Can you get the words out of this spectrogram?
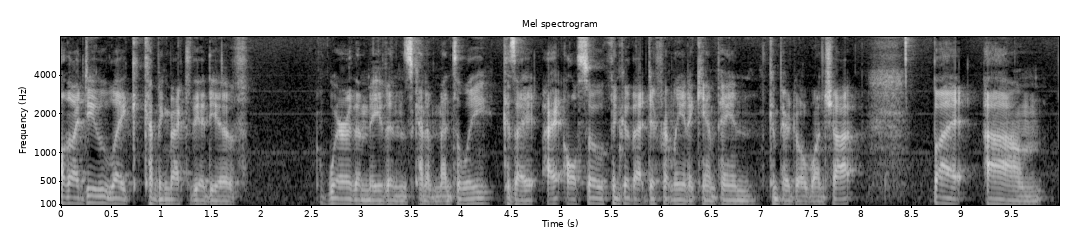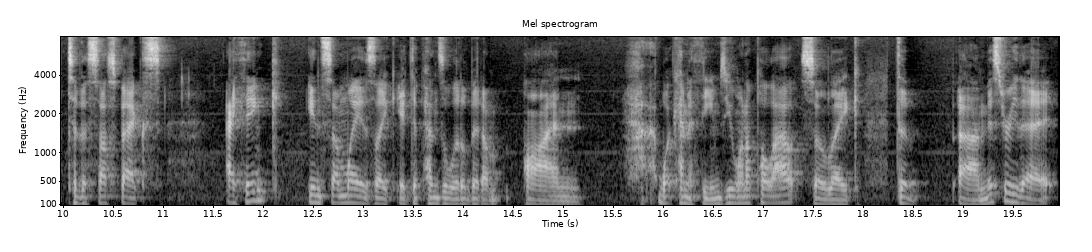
although I do like coming back to the idea of where are the mavens kind of mentally because I, I also think of that differently in a campaign compared to a one shot but um, to the suspects i think in some ways like it depends a little bit on, on what kind of themes you want to pull out so like the uh, mystery that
